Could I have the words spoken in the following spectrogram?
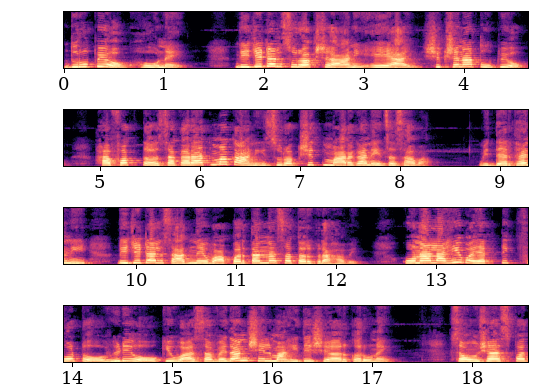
दुरुपयोग होऊ नये. डिजिटल सुरक्षा आणि ए आय शिक्षणात उपयोग हा फक्त सकारात्मक आणि सुरक्षित मार्गानेच असावा. विद्यार्थ्यांनी डिजिटल साधने वापरताना सतर्क राहावे. कोणालाही वैयक्तिक फोटो व्हिडिओ किंवा संवेदनशील माहिती शेअर करू नये. संशयास्पद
